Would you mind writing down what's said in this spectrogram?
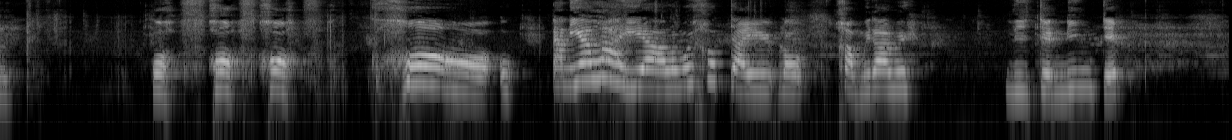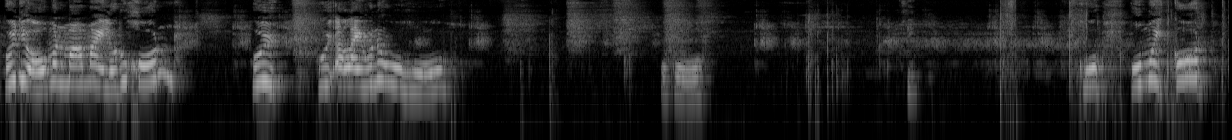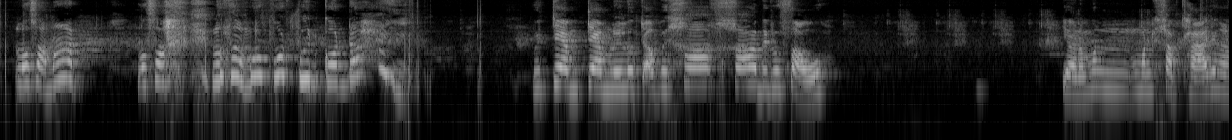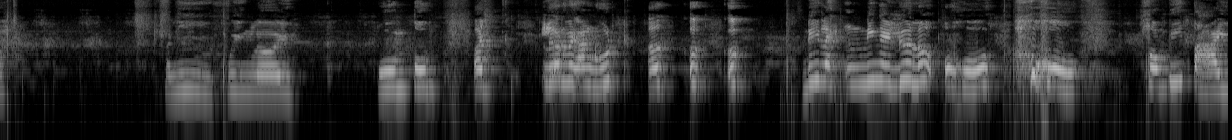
โอ้โหโหโหออันนี้อะไรอะเราไม่เข้าใจเราขับไม่ได้เว้ยรีเจนนิ่งเจ็บเฮ้ยเดี๋ยวมันมาใหม่แล้วทุกคนเฮ้ยเฮ้ยอะไรวะเนี่ยโอ้โห โอ้โห โอ้โอ้ไม่กดเราสามารถ เราสาเราสามารถพูดปืนกลได้เฮ้ยแจมแจมเลยเราจะเอาไปฆ่าฆ่าไดโนเสาร์เดี๋ยวนะมันมันขับช้าจังอะอันนี้ฟิงเลยตูมตูมเอ้ยเลื่อนไปทางนู้นเออเออเออนี่ไงนี่ไงเลื่อนแล้ว โอ้โหโอ้โหซอมบี้ตาย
